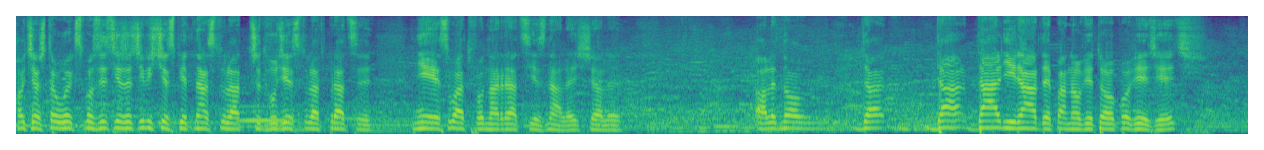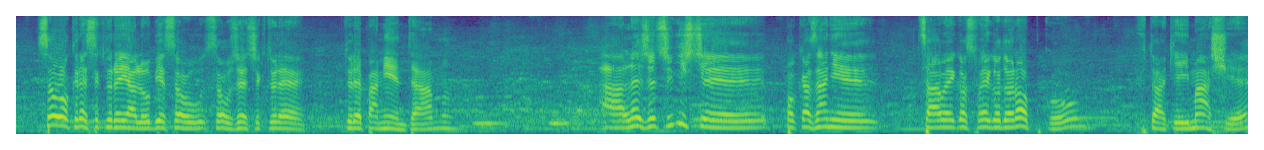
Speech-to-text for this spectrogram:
chociaż tą ekspozycję rzeczywiście z 15 lat czy 20 lat pracy nie jest łatwo narrację znaleźć, ale, ale no da, da, dali radę panowie to opowiedzieć. Są okresy, które ja lubię, są, są rzeczy, które, które pamiętam, ale rzeczywiście pokazanie całego swojego dorobku w takiej masie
